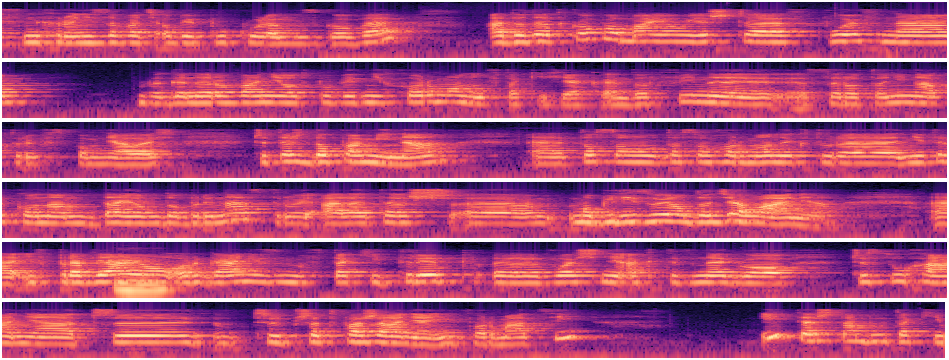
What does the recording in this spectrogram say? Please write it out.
synchronizować obie półkule mózgowe, a dodatkowo mają jeszcze wpływ na wygenerowanie odpowiednich hormonów, takich jak endorfiny, serotonina, o których wspomniałeś, czy też dopamina. E, to są, to są hormony, które nie tylko nam dają dobry nastrój, ale też e, mobilizują do działania e, i wprawiają mhm. organizm w taki tryb właśnie aktywnego czy słuchania, czy, czy przetwarzania informacji. I też tam był taki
